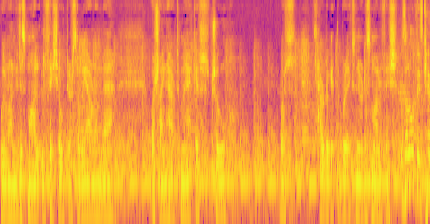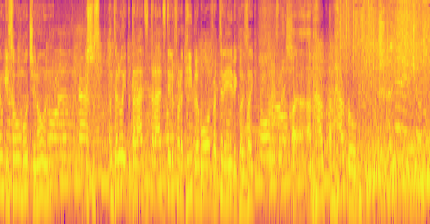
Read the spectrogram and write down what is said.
We're only the small little fish out there, so we are, and uh, we're trying hard to make it through. But it's hard to get the breaks when you're the smaller fish. Because I love this county so much, you know, and it's just I'm delighted that the lads the lads did it for the people of Waterford today because like I, I'm heart, I'm heartbroken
